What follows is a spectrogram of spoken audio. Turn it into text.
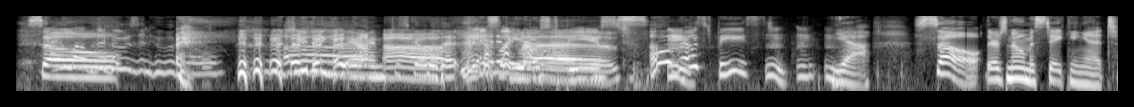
So I love the Who's and Whoville. It's you, Erin. Uh, just go with it. I just like roast Yes. beast. oh, hmm. roast beast. Hmm, hmm, yeah. So there's no mistaking it.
